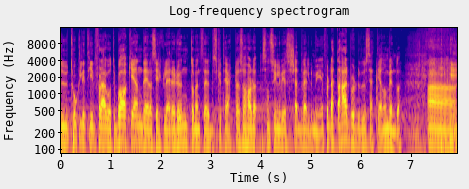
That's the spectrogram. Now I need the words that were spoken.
du tok litt tid for deg å gå tilbake igjen, dere sirkulerer rundt, og mens dere diskuterte, så har det sannsynligvis skjedd veldig mye. For dette her burde du sett gjennom vinduet. Uh,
